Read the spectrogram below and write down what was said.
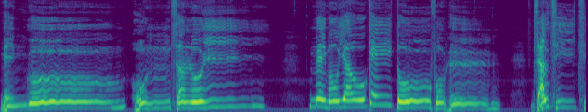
明个，红三楼一美梦要给多风黑。早知知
